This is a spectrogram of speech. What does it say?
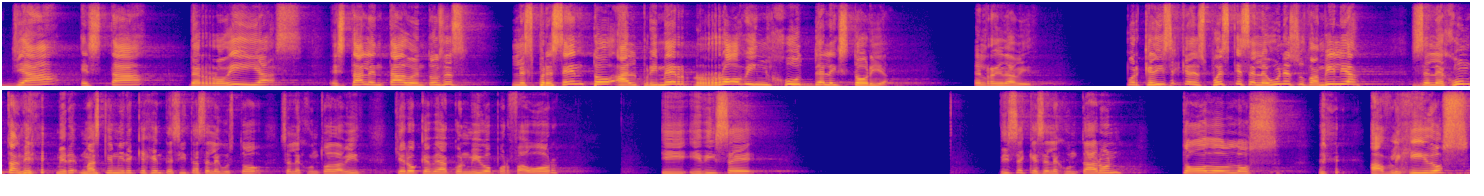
ya está de rodillas, está alentado, entonces les presento al primer Robin Hood de la historia, el rey David. Porque dice que después que se le une su familia, se le juntan, mire, mire, más que mire qué gentecita se le gustó, se le juntó a David. Quiero que vea conmigo, por favor. Y, dice, dice que se le juntaron todos los afligidos,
